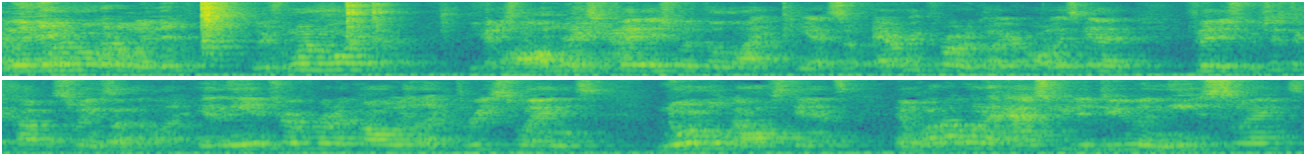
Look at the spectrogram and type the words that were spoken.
Right, right, there's one more. There's one more though. You Finish always finish with the light. Yeah, so every protocol, you're always going to finish with just a couple swings on the light. In the intro protocol, we like three swings, normal golf stance. And what I want to ask you to do in these swings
